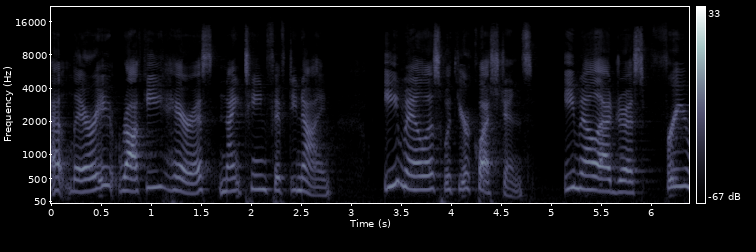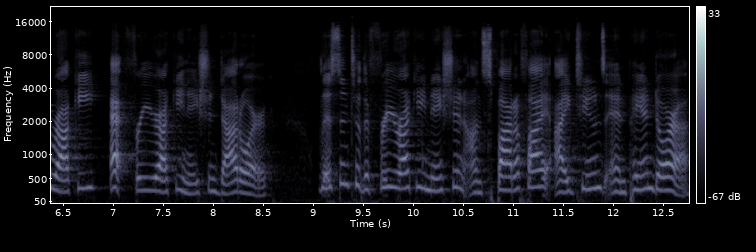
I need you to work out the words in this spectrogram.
at Larry Rocky Harris 1959. Email us with your questions. Email address freerocky at freerockynation.org. Listen to the Free Rocky Nation on Spotify, iTunes, and Pandora.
